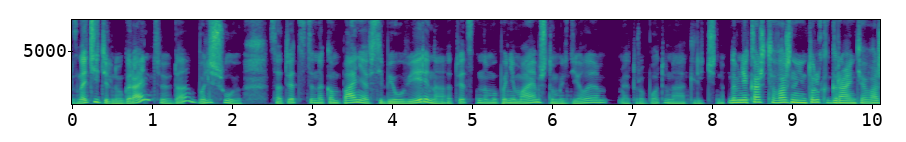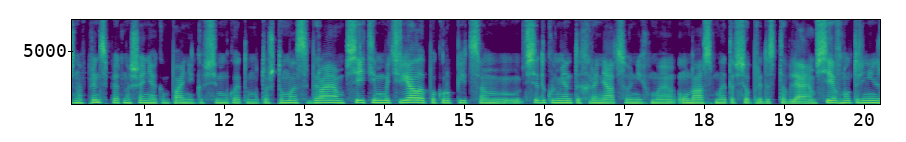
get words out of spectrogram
значительную гарантию, да, большую, соответственно, компания в себе уверена, соответственно, мы понимаем, что мы сделаем эту работу на отлично. Да, мне кажется, важно не только гарантия, важно, в принципе, отношение компании ко всему к этому. То, что мы собираем все эти материалы по крупицам, все документы хранятся у них, мы, у нас мы это все предоставляем. Все внутренние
